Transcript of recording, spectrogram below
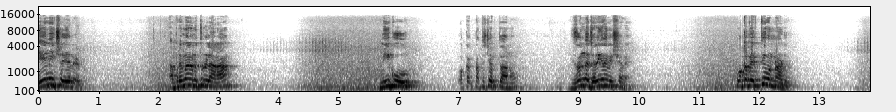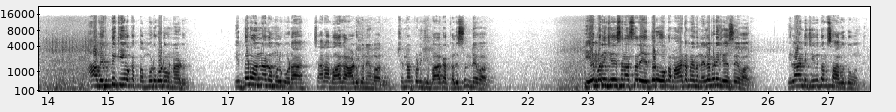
ఏమీ చేయలేడు. ఆ ప్రేమైన మిత్రులారా మీకు ఒక కథ చెప్తాను. నిజంగా జరిగిన విషయమే. ఒక వ్యక్తి ఉన్నాడు. ఆ వ్యక్తికి ఒక తమ్ముడు కూడా ఉన్నాడు. ఇద్దరు అన్నదమ్ములు కూడా చాలా బాగా ఆడుకునేవారు. చిన్నప్పటి నుంచి బాగా కలిసి ఉండేవారు. ఏ పని చేసినా సరే ఇద్దరు ఒక మాట మీద నిలబడి చేసేవారు. ఇలాంటి జీవితం సాగుతూ ఉంది.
